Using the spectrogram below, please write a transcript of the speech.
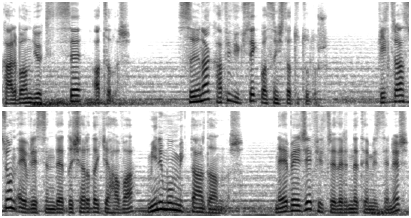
Karbondioksit ise atılır. Sığınak hafif yüksek basınçta tutulur. Filtrasyon evresinde dışarıdaki hava minimum miktarda alınır. NBC filtrelerinde temizlenir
